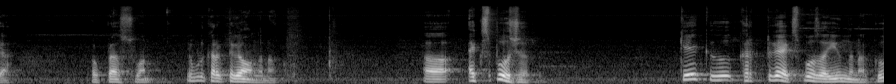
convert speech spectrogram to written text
yeah ఒక ప్లస్ వన్. ఇప్పుడు కరెక్ట్గా ఉంది నాకు. ఎక్స్పోజర్. కేక్ కరెక్ట్గా ఎక్స్పోజ్ అయ్యింది నాకు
